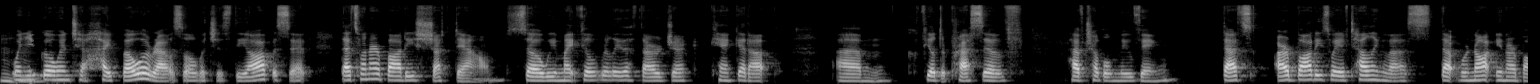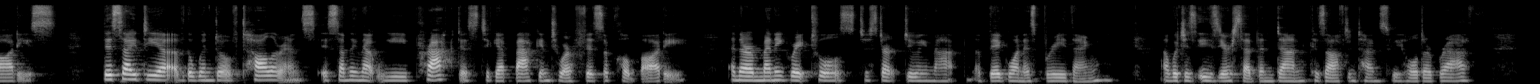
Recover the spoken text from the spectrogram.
Mm-hmm. When you mm-hmm. go into hypoarousal, which is the opposite, that's when our bodies shut down. So we might feel really lethargic, can't get up, um, feel depressive, have trouble moving. That's our body's way of telling us that we're not in our bodies. This idea of the window of tolerance is something that we practice to get back into our physical body. And there are many great tools to start doing that. A big one is breathing uh, which is easier said than done because oftentimes we hold our breath.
